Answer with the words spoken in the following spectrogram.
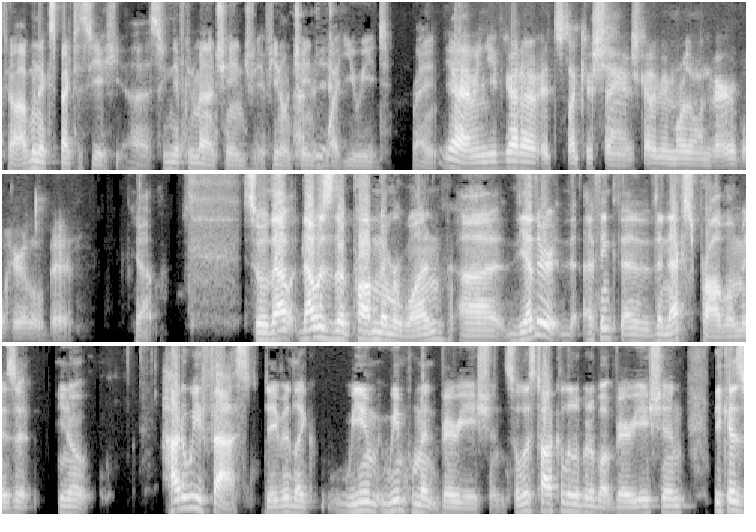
So i'm going to expect to see a, a, significant amount of change if you don't change yeah. what you eat right? Yeah i mean you've got to it's like you're saying there's got to be more than one variable here a little bit. Yeah. So that that was the problem number one. Uh, the other i think the, the next problem is that you know how do we fast david? Like we we implement variation. So let's talk a little bit about variation because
